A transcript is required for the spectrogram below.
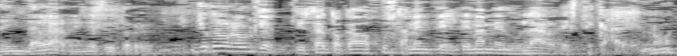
indagar en ese terreno? Yo creo, Raúl, que, usted ha tocado justamente el tema medular de este CADE, ¿no?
